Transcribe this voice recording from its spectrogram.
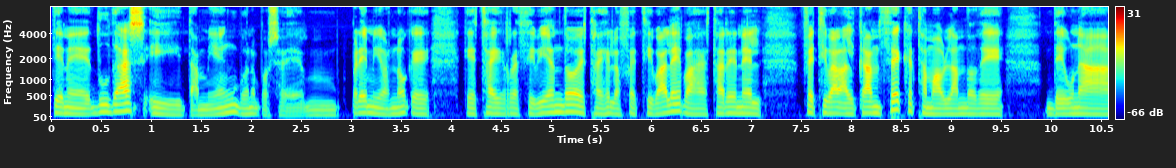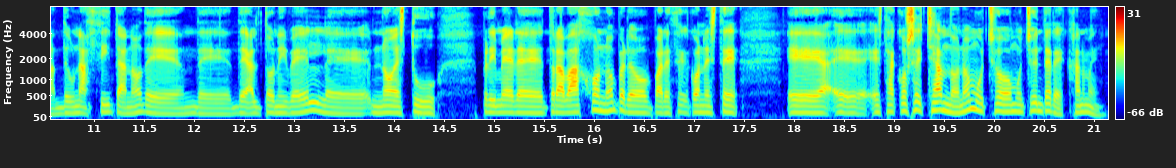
tiene dudas y también, bueno, pues premios, ¿no? Que, que estáis recibiendo, estáis en los festivales, vas a estar en el Festival Alcances, que estamos hablando de de, una, de una cita ¿no? de, de, alto nivel. Eh, no es tu primer eh, trabajo, ¿no? pero parece que con este eh, está cosechando ¿no? mucho, mucho interés, Carmen.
